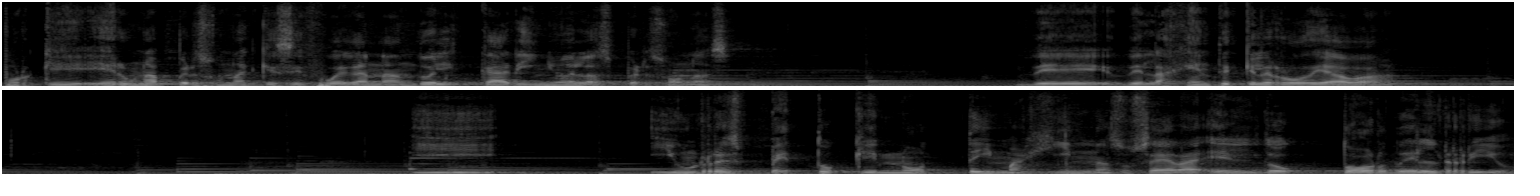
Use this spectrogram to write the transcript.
porque era una persona que se fue ganando el cariño de las personas, de, de la gente que le rodeaba, y, y un respeto que no te imaginas, o sea, era el doctor del río.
